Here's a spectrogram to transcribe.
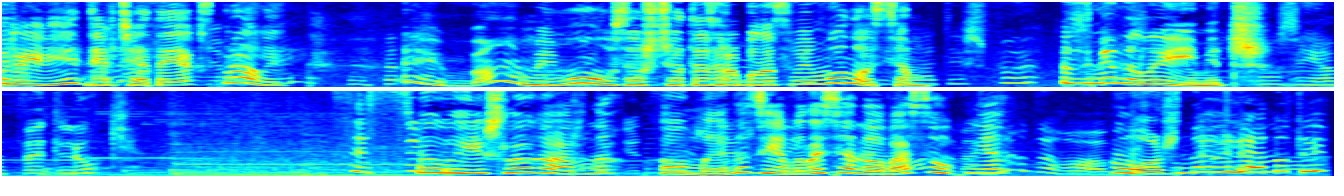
Привіт, дівчата, як справи? Ну, за що ти зробила своїм волоссям? Змінили імідж. Вийшло гарно. В мене з'явилася нова сукня. Можна глянути?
